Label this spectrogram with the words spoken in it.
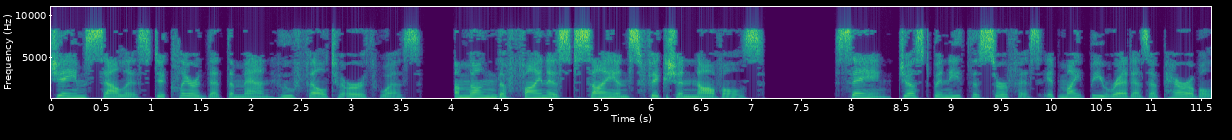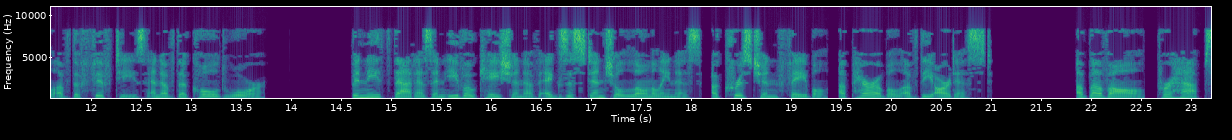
James Sallis declared that The Man Who Fell to Earth was among the finest science fiction novels saying just beneath the surface it might be read as a parable of the 50s and of the Cold War. Beneath that is an evocation of existential loneliness, a Christian fable, a parable of the artist. Above all, perhaps,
